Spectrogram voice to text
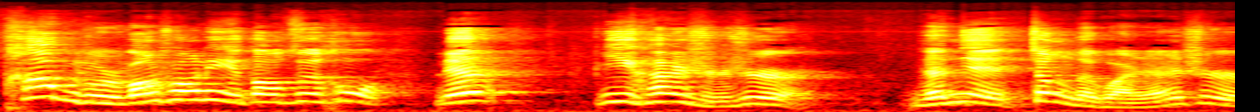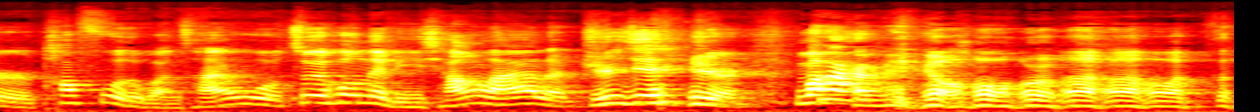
他不就是王双立？到最后连一开始是人家正的管人事，他副的管财务，最后那李强来了，直接是嘛也没有了。我操，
